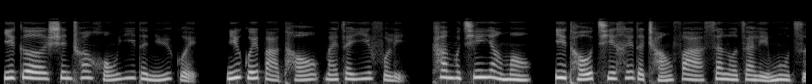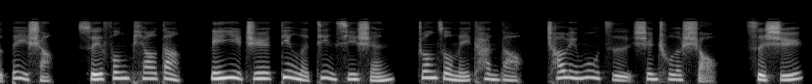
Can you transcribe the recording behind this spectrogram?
一个身穿红衣的女鬼。女鬼把头埋在衣服里，看不清样貌，一头漆黑的长发散落在李木子背上，随风飘荡。林一之定了定心神，装作没看到，朝李木子伸出了手。此时，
